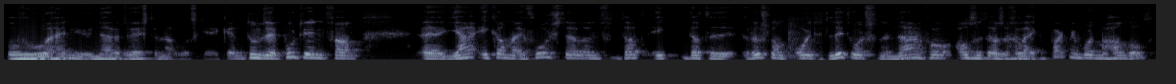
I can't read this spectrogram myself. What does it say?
over hoe hij nu naar het Westen en alles keek. En toen zei Poetin van, uh, ja, ik kan mij voorstellen dat, ik, dat Rusland ooit lid wordt van de NAVO als het als een gelijke partner wordt behandeld.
